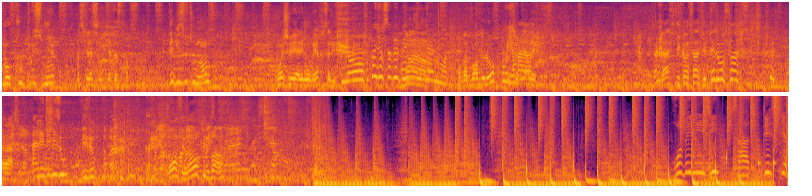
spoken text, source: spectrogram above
beaucoup plus mieux. parce que là c'est une catastrophe. Des bisous tout le monde. Moi je vais aller mourir, salut. Non, faut pas dire ça bébé, Non, moi non, je t'aime moi. On va boire de l'eau. Oui, on va- Regardez. Là c'était comme ça, c'est tellement soif. Voilà, Allez, des bisous. bisous. Bon, c'est vraiment plus de bois. Hein. Ça déchire.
